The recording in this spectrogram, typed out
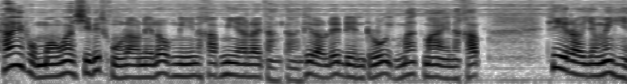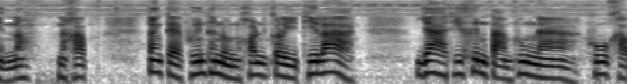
ถ้าให้ผมมองว่าชีวิตของเราในโลกนี้นะครับ มีอะไรต่างๆ ที่เราได้เรียนรู้อีกมากมายนะครับ ที่เรายังไม่เห็นเนาะนะครับ ตั้งแต่พื้นถนนคอนกรีตที่ลาดหญ้าที่ขึ้นตามทุ่งนาภูเขา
